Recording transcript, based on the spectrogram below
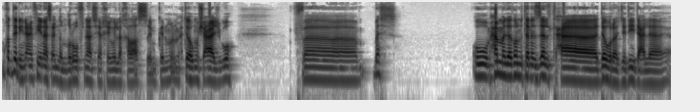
مقدرين يعني في ناس عندهم ظروف ناس يا أخي يقول لك خلاص يمكن المحتوى مش عاجبه. فبس ومحمد أظن انت نزلت ح- دورة جديدة على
